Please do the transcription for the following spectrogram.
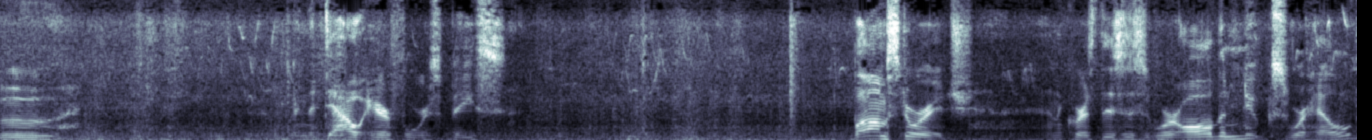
Ooh. We're in the Dow Air Force Base. Bomb storage. And of course, this is where all the nukes were held.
